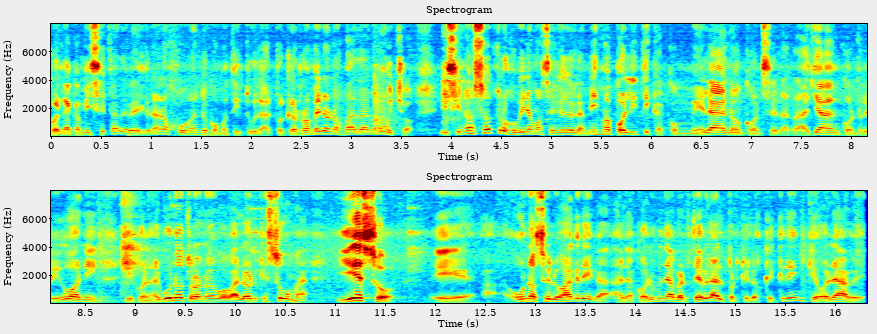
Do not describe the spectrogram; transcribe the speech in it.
con la camiseta de Belgrano jugando como titular, porque Romero nos va a dar mucho. Y si nosotros hubiéramos seguido la misma política con Melano, con Celarrayán, con Rigoni y con algún otro nuevo valor que suma, y eso eh, uno se lo agrega a la columna vertebral, porque los que creen que Olave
